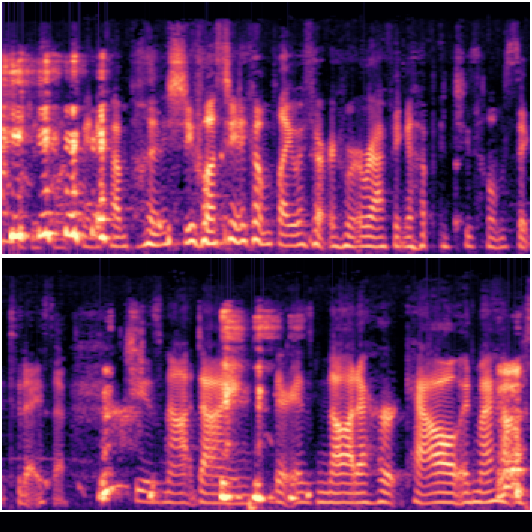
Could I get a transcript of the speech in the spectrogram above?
She just wants me to come play. She wants me to come play with her. We're wrapping up, and she's homesick today, so she is not dying. There is not a hurt cow in my house.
